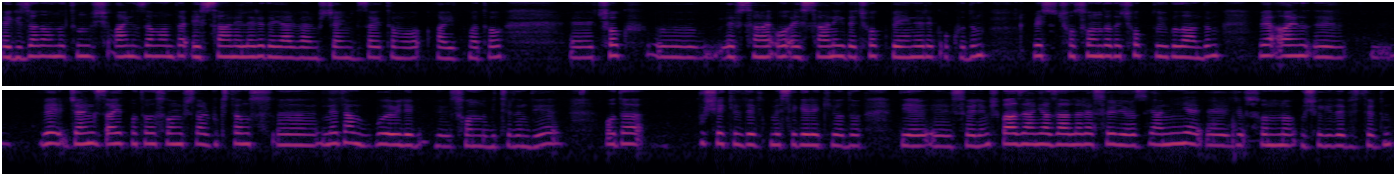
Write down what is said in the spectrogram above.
e, güzel anlatılmış. Aynı zamanda efsanelere de yer vermiş Cengiz Aytmatov. E, çok efsane, o efsaneyi de çok beğenerek okudum ve sonunda da çok duygulandım ve aynı ve Cengiz Aytmatov'a sormuşlar bu kitabımız neden bu öyle sonunu bitirdin diye. O da bu şekilde bitmesi gerekiyordu diye e, söylemiş. Bazen yazarlara söylüyoruz yani niye e, sonunu bu şekilde bitirdin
